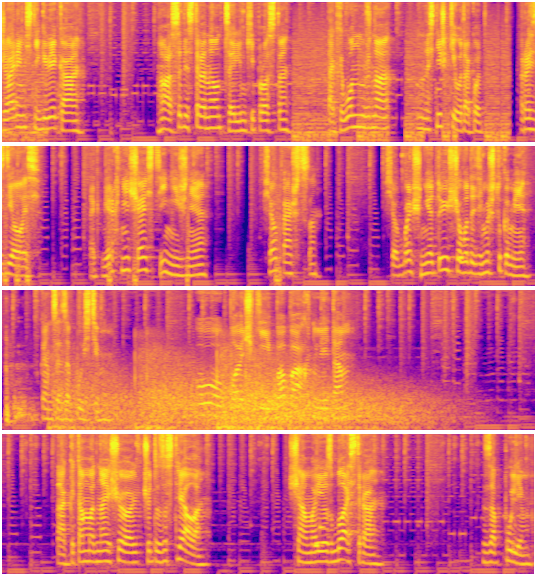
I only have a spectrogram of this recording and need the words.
Жарим снеговика. А, с этой стороны он целенький просто. Так, его нужно на снежки вот так вот разделать. Так, верхняя часть и нижняя. Все, кажется. Все, больше нету еще вот этими штуками. В конце запустим. Опачки, бабахнули там. Так, и там одна еще что-то застряла. Сейчас мы ее с бластера запулим.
